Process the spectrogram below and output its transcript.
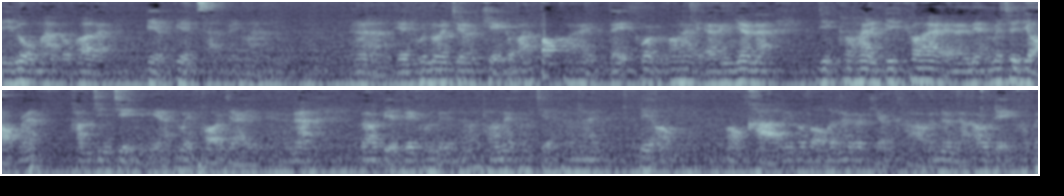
มีโลกมากก็เพราะอะไรเปลี่ยนเปลี่ยนสัตว์ไม่มา เห็นคุณน้อยเจอเข่งกับบานป๊อกเขาให้เตะคนเขาให้อะไรเงี้ยนะยิงเขาให้ปิดเขาให้อะไรเนี่ยไม่ใช่หยอกนะทำจริง ๆ อย่างเงี้ยไม่พอใจนะเราเปลี่ยนเป็นคนอื่นแล้วทำให้เขาเจ็บทำไมนี่ออกออกข่าวนี่เขาบอกว่านั่นก็เขียนข่าวนั่นนะเอาเด็กเขาไป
